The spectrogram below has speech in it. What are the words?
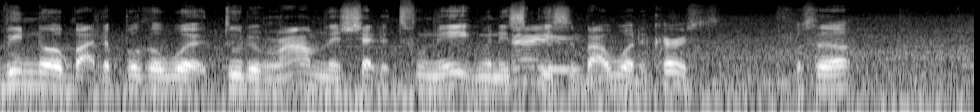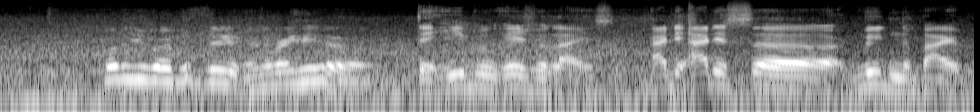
we know about the book of what Deuteronomy chapter 28 when it speaks about what the curse. What's up? What are you representing right here? The Hebrew Israelites. I, I just uh reading the Bible.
